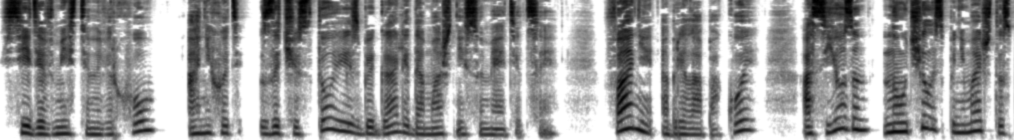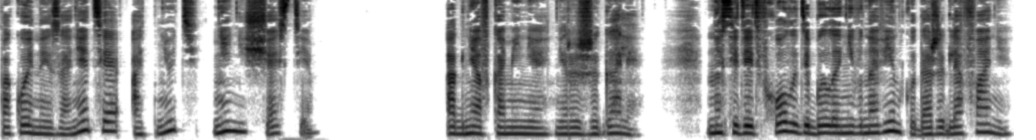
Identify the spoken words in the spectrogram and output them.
Сидя вместе наверху, они хоть зачастую избегали домашней сумятицы. Фанни обрела покой, а Сьюзен научилась понимать, что спокойные занятия отнюдь не несчастье. Огня в камине не разжигали, но сидеть в холоде было не в новинку даже для Фани,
